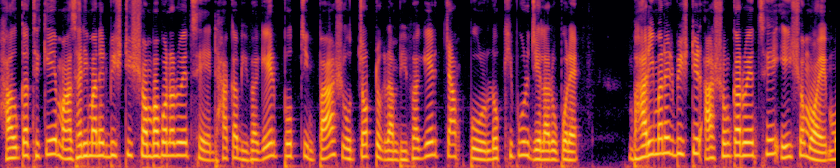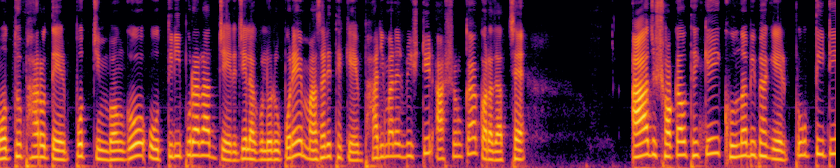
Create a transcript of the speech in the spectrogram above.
হালকা থেকে মাঝারি মানের বৃষ্টির সম্ভাবনা রয়েছে। ঢাকা বিভাগের পশ্চিম পাশ ও চট্টগ্রাম বিভাগের চাঁদপুর, লক্ষ্মীপুর জেলার উপরে। ভারী মানের বৃষ্টির আশঙ্কা রয়েছে এই সময় মধ্য ভারতের পশ্চিমবঙ্গ ও ত্রিপুরা রাজ্যের জেলাগুলোর উপরে মাঝারি থেকে ভারী মানের বৃষ্টির আশঙ্কা করা যাচ্ছে। আজ সকাল থেকেই খুলনা বিভাগের প্রতিটি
